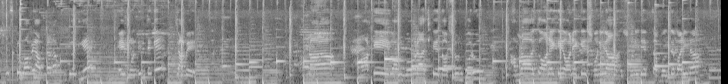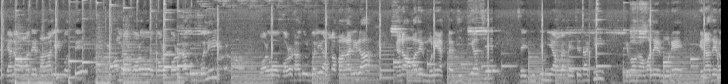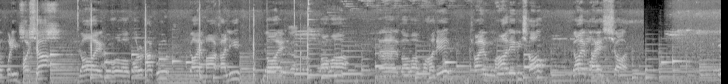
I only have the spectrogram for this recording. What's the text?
সুষ্ঠুভাবে আপনারা পুজো দিয়ে এই মন্দির থেকে যাবেন। মাকে এবং গৌরাজকে দর্শন করুন। আমরা হয়তো অনেকে অনেকে শনিরা শনি দেবতা বলতে পারি না, কেন আমাদের বাঙালির মধ্যে। আমরা বড় বড় বড় ঠাকুর বলি, বড় বড় ঠাকুর বলি আমরা বাঙালিরা। কেন আমাদের মনে একটা ভীতি আছে, সেই ভীতি নিয়ে আমরা বেঁচে থাকি এবং আমাদের মনে এনাদের ওপরই ভরসা। জয় গো বড় ঠাকুর, জয় মা কালী, জয় বাবা বাবা মহাদেব স্বয়ং মহাদেবী সব, জয় মহেশ্বর।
